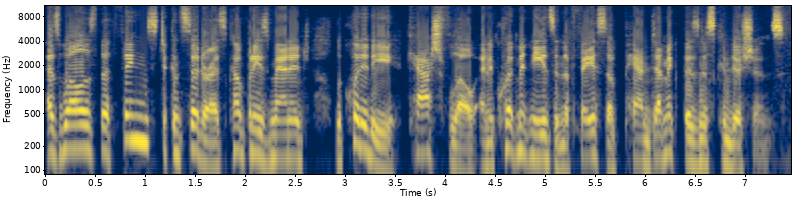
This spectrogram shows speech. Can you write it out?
as well as the things to consider as companies manage liquidity, cash flow, and equipment needs in the face of pandemic business conditions.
